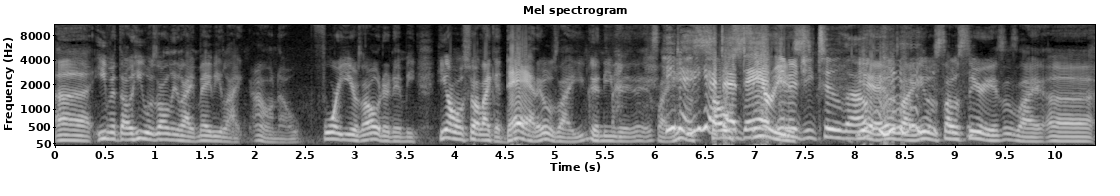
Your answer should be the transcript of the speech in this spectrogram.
uh, even though he was only like maybe like I don't know four years older than me, he almost felt like a dad. It was like you couldn't even. It's like he, he, did, he had so that dad energy too, though. Yeah, it was like he was so serious. It was like. uh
